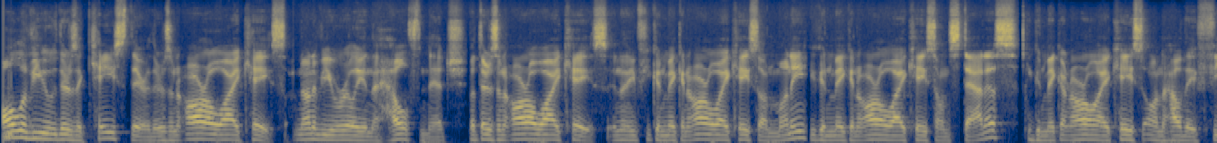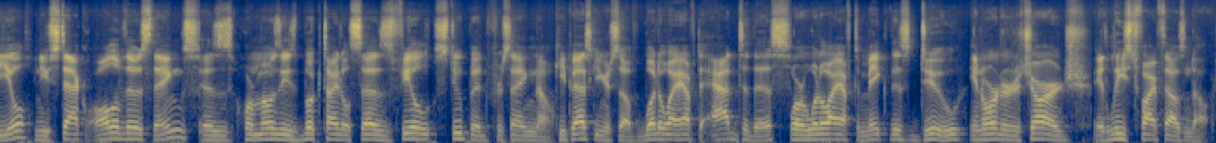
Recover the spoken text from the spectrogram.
All of you, there's a case there. There's an ROI case. None of you are really in the health niche, but there's an ROI case. And if you can make an ROI case on money, you can make an ROI case on status, you can make an ROI case on how they feel. And you stack all of those things, as Hormozi's book title says, feel stupid for saying no. Keep asking yourself, what do I have to add to this? Or what do I have to make this do in order to charge at least $5,000?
